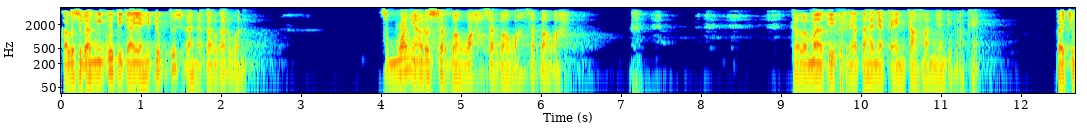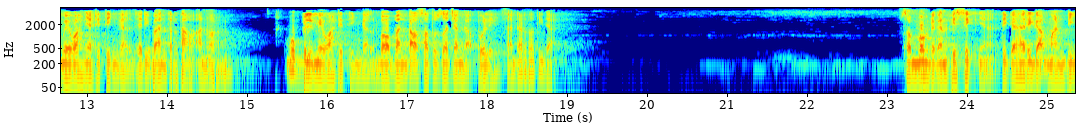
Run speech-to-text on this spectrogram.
Kalau sudah mengikuti gaya hidup itu sudah tidak karu-karuan. Semuanya harus serba wah, serba wah, serba wah. Kalau mati ternyata hanya kain kafan yang dipakai. Baju mewahnya ditinggal. Jadi bahan tertawaan orang. Mobil mewah ditinggal. Bawa bantal satu saja nggak boleh. Sadar atau tidak? Sombong dengan fisiknya. Tiga hari gak mandi.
